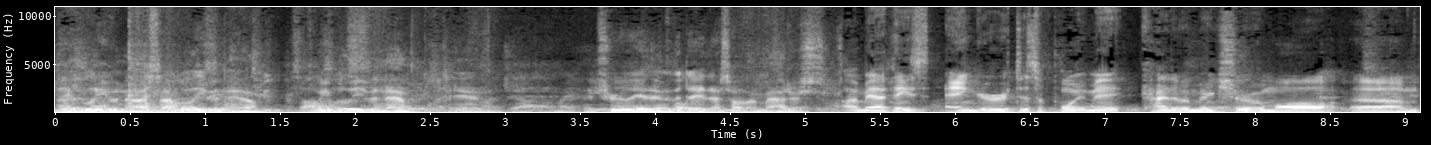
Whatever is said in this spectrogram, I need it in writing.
they believe in us. I believe in them. We believe in them, and and truly, at the end of the day, that's all that matters. I mean, I think it's anger, disappointment, kind of a mixture of them all. Um,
